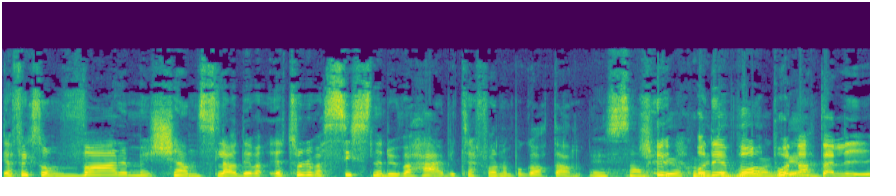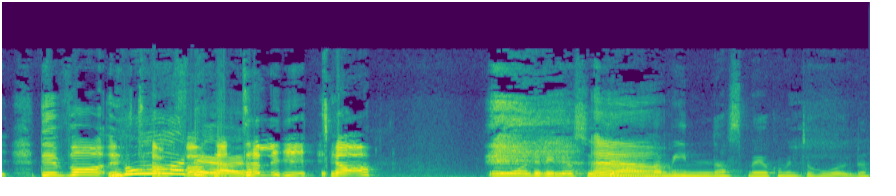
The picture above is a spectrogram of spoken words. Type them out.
jag fick sån varm känsla. Det var, jag tror det var sist när du var här vi träffade honom på gatan. Är det sant? Jag kommer och det inte var ihåg på det. Nathalie. Det var utanför det? Nathalie. Ja. Åh, det vill jag så gärna minnas men jag kommer inte ihåg det.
